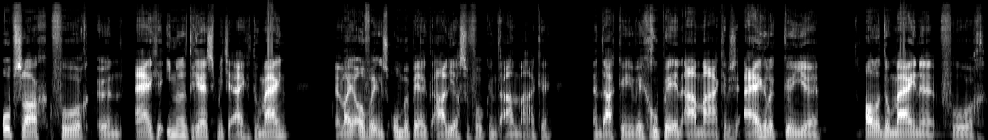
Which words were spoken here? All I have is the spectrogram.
opslag voor een eigen e-mailadres met je eigen domein. En waar je overigens onbeperkt aliasen voor kunt aanmaken. En daar kun je weer groepen in aanmaken. Dus eigenlijk kun je alle domeinen voor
